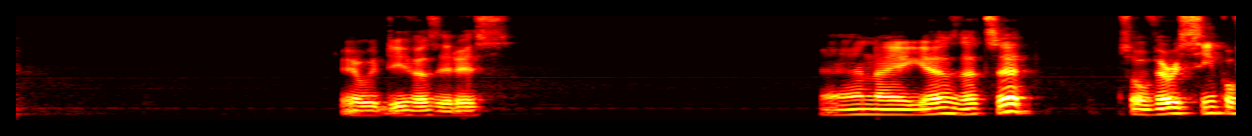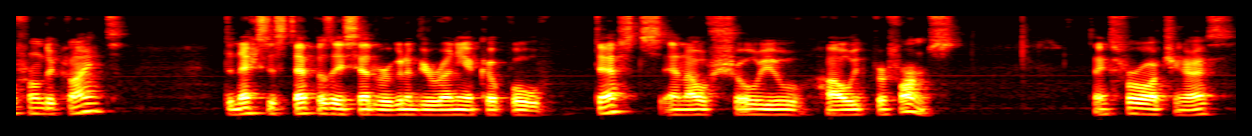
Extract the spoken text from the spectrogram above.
Here we leave as it is. And I guess that's it. So very simple from the client. The next step as I said we're gonna be running a couple tests and I'll show you how it performs Thanks for watching guys.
